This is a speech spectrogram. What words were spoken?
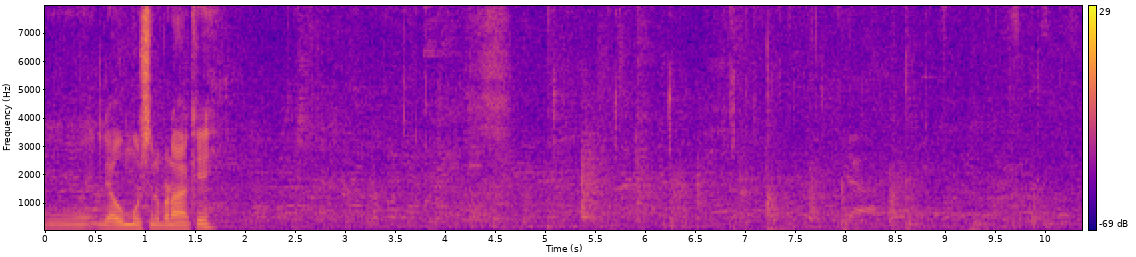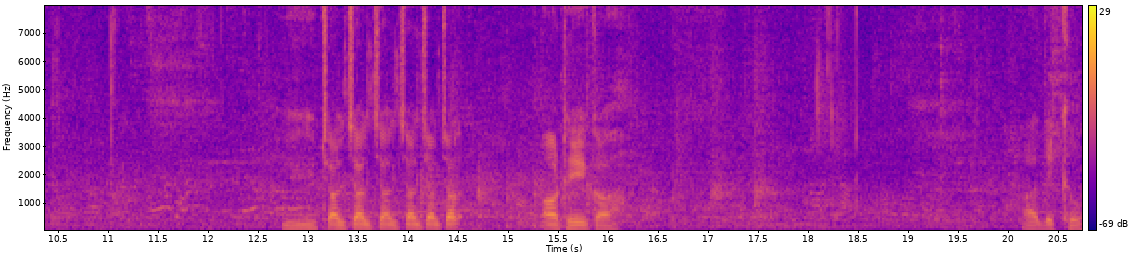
ਇਹ ਲਿਆਓ ਮੋਸ਼ਨ ਬਣਾ ਕੇ। चल चल चल चल चल चल। और ठीक आ। आ, देखो।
